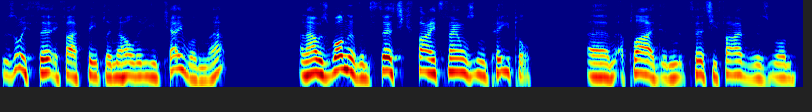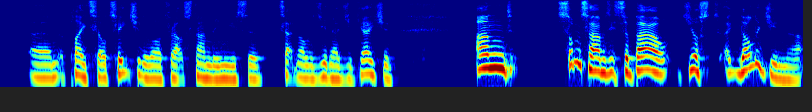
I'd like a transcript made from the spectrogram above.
There's only 35 people in the whole of the UK won that. And I was one of them. 35,000 people um, applied, and 35 of us won um, a Plato Teaching Award for outstanding use of technology in education. And sometimes it's about just acknowledging that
